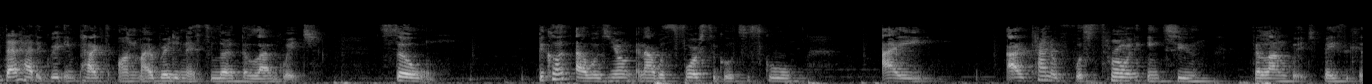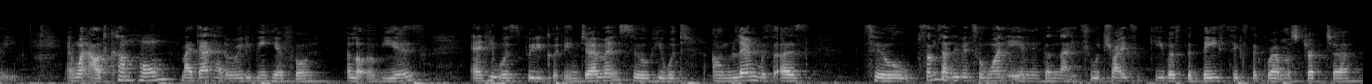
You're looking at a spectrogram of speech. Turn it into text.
that had a great impact on my readiness to learn the language. So, because I was young and I was forced to go to school, I I kind of was thrown into the language basically. And when I would come home, my dad had already been here for a lot of years, and he was pretty good in German, so he would um, learn with us till sometimes even till 1 a.m. in the night. He would try to give us the basics, the grammar structure,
